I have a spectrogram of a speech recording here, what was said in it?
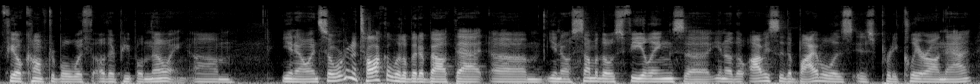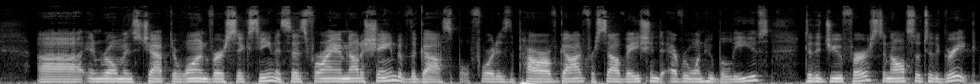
feel comfortable with other people knowing. Um, you know, and so we're going to talk a little bit about that. Um, you know, some of those feelings. Uh, you know, the, obviously the Bible is is pretty clear on that. Uh, in Romans chapter one verse sixteen, it says, "For I am not ashamed of the gospel, for it is the power of God for salvation to everyone who believes, to the Jew first, and also to the Greek."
